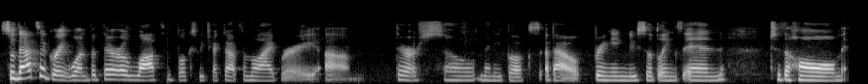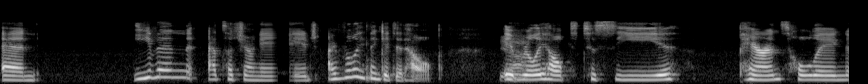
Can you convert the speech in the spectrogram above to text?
So that's a great one, but there are lots of books we checked out from the library. Um, there are so many books about bringing new siblings in to the home. And even at such a young age, I really think it did help. it really helped to see parents holding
